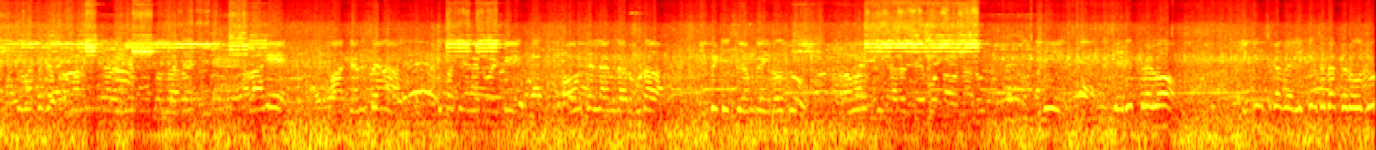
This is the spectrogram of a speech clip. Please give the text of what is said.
ముఖ్యమంత్రిగా ప్రమాణ స్వీకారం చేసుకుంటున్నారు అలాగే మా జనసేన అధిపతి అయినటువంటి పవన్ కళ్యాణ్ గారు కూడా డిప్యూటీ సీఎంగా ఈరోజు ప్రమాణ స్వీకారం చేయబోతా ఉన్నారు. ఇది చరిత్రలో లిఖించక లిఖించదగ్గ రోజు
